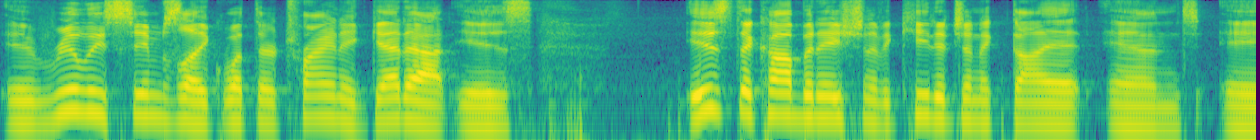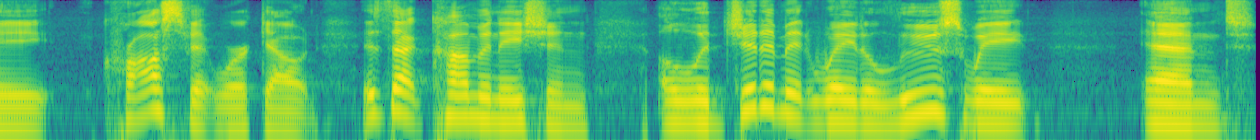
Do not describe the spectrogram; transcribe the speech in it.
it really seems like what they're trying to get at is is the combination of a ketogenic diet and a CrossFit workout is that combination a legitimate way to lose weight and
